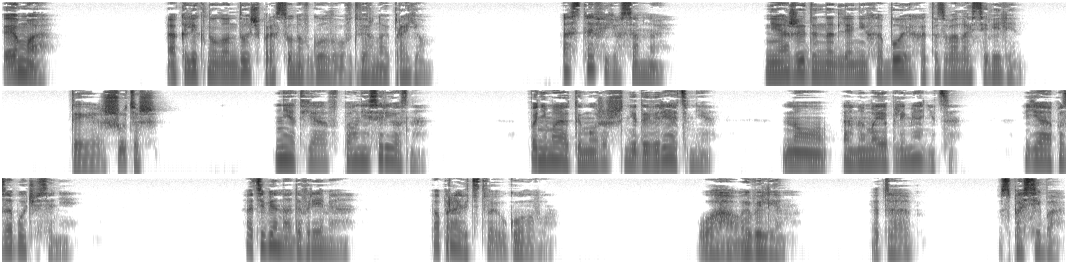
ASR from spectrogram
Эмма! Окликнул он дочь, просунув голову в дверной проем. Оставь ее со мной. Неожиданно для них обоих отозвалась Эвелин. «Ты шутишь?» «Нет, я вполне серьезно. Понимаю, ты можешь не доверять мне, но она моя племянница. Я позабочусь о ней». А тебе надо время поправить твою голову. Вау, Эвелин, это... Спасибо.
